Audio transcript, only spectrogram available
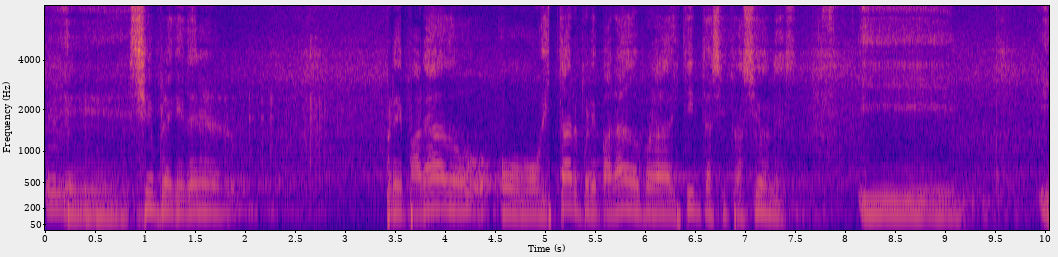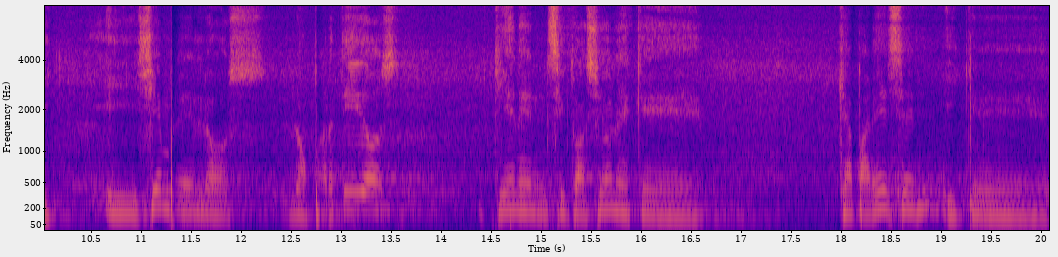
eh, siempre hay que tener preparado o estar preparado para las distintas situaciones y, siempre los, los partidos tienen situaciones que, que aparecen y que,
